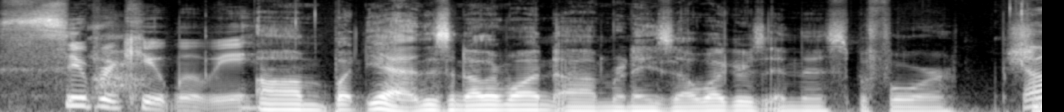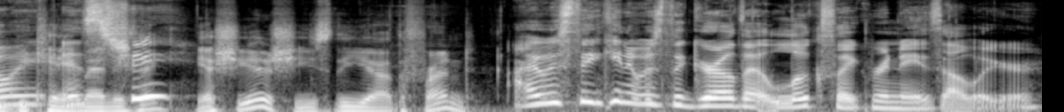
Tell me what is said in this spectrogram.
Super cute movie. Um, but yeah, there's another one. Um, Renee Zellweger's in this before she Oh, became is anything. she? Yes, she is. She's the uh, the friend. I was thinking it was the girl that looks like Renee Zellweger.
